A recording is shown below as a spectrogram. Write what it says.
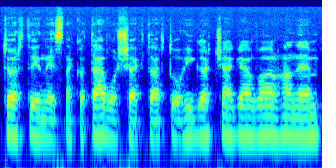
történésznek a távolságtartó higgadságával, hanem,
